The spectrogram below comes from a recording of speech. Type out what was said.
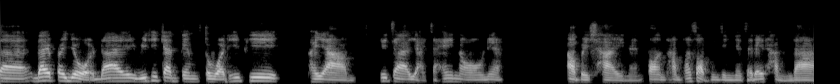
จะได้ประโยชน์ได้วิธีการเตรียมตัวที่พี่พยายาม ที่จะอยากจะให้น้องเนี่ยเอาไปใช้นะตอนทำข้อสอบจริงๆเนี่ยจะได้ทำได้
